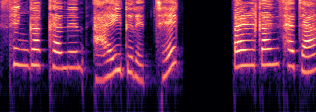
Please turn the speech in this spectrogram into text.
생각하는 아이들의 책 빨간 사자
